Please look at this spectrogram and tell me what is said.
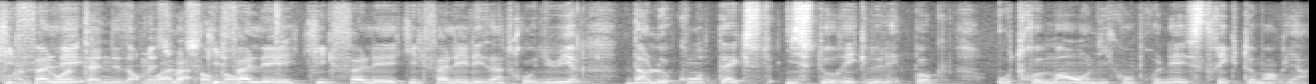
qu'il fallait, qu'il fallait, qu'il fallait, qu'il fallait les introduire dans le contexte historique de l'époque. Autrement, on n'y comprenait strictement rien.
